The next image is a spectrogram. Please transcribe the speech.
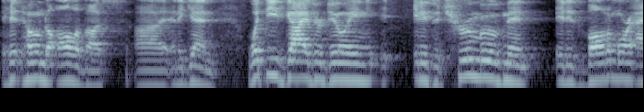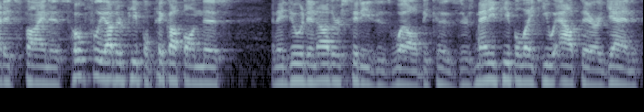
It hit home to all of us. Uh, and again, what these guys are doing, it, it is a true movement. It is Baltimore at its finest. Hopefully other people pick up on this and they do it in other cities as well because there's many people like you out there, again,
